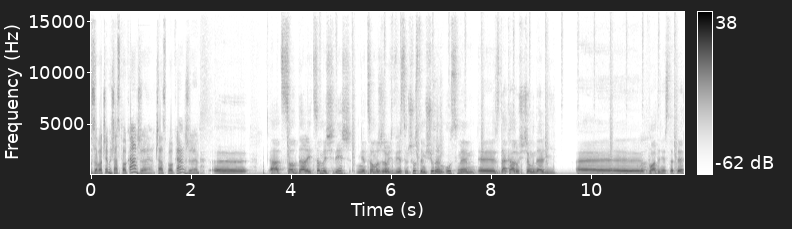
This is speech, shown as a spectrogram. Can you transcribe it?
Zobaczymy, czas pokaże, czas pokaże. E, a co dalej? Co myślisz? Co możesz robić w 26, 7, 8? E, z Dakaru ściągnęli e, Kłady. kłady niestety,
